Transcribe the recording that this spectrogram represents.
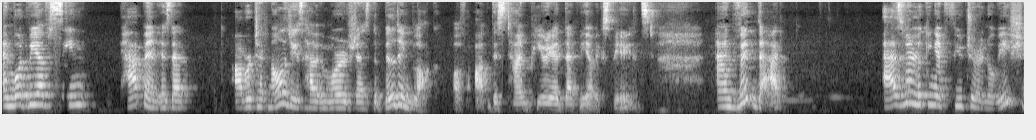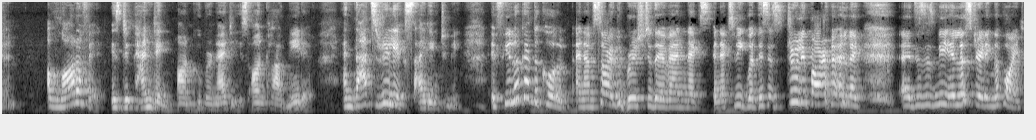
And what we have seen happen is that our technologies have emerged as the building block of this time period that we have experienced. And with that, as we're looking at future innovation, a lot of it is depending on Kubernetes, on cloud native. And that's really exciting to me. If you look at the code, and I'm sorry to bridge to the event next next week, but this is truly part like uh, this is me illustrating the point.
